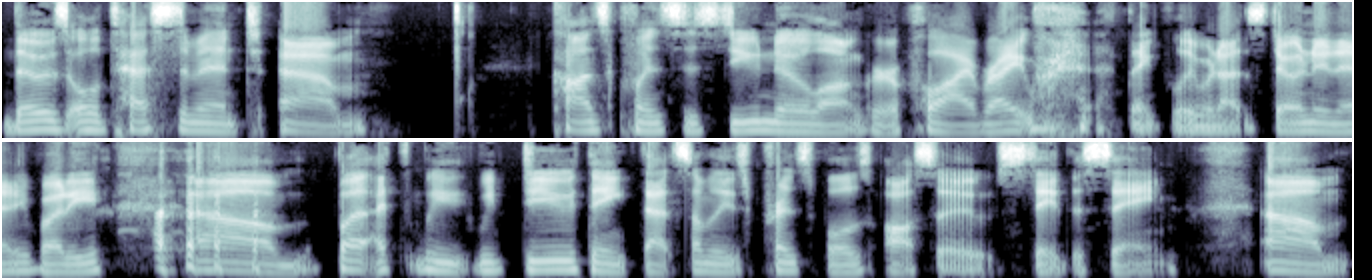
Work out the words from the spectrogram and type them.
those Old Testament um, consequences do no longer apply, right? Thankfully, we're not stoning anybody. Um, but I, we, we do think that some of these principles also stay the same. Um,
